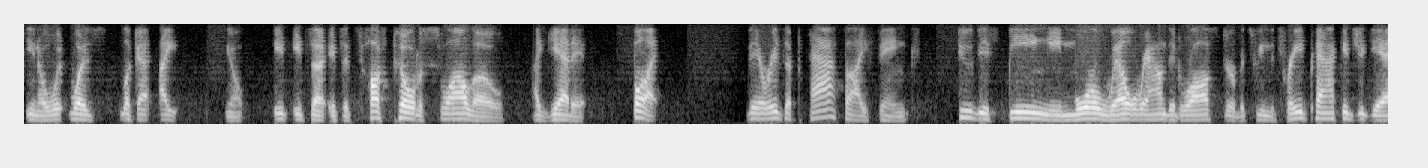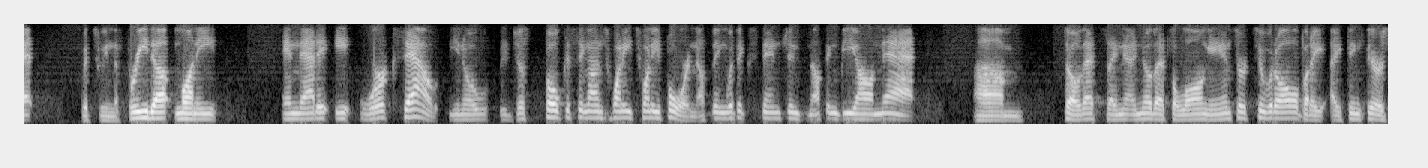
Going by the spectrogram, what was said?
you know, it was, look, I, I you know, it, it's a, it's a tough pill to swallow. I get it. But there is a path, I think, to this being a more well-rounded roster between the trade package you get, between the freed up money, and that it, it works out. You know, just focusing on 2024, nothing with extensions, nothing beyond that. Um, so that's I know that's a long answer to it all, but I, I think there's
